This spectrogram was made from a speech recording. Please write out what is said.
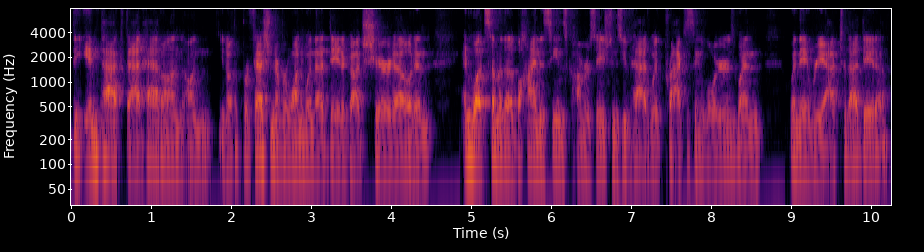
the impact that had on on you know the profession number one when that data got shared out and and what some of the behind the scenes conversations you've had with practicing lawyers when when they react to that data?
